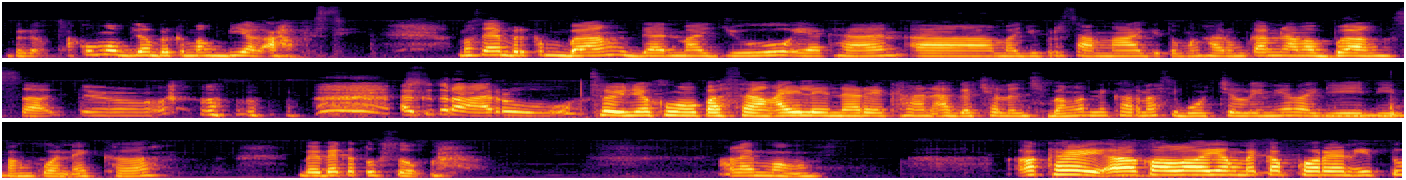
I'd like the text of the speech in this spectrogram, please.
ber- aku mau bilang berkembang biak apa sih maksudnya berkembang dan maju ya kan uh, maju bersama gitu mengharumkan nama bangsa aku terharu so ini aku mau pasang eyeliner ya kan agak challenge banget nih karena si bocil ini lagi di pangkuan Eka bebek ketusuk alemong Oke, okay, uh, kalau yang makeup Korean itu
